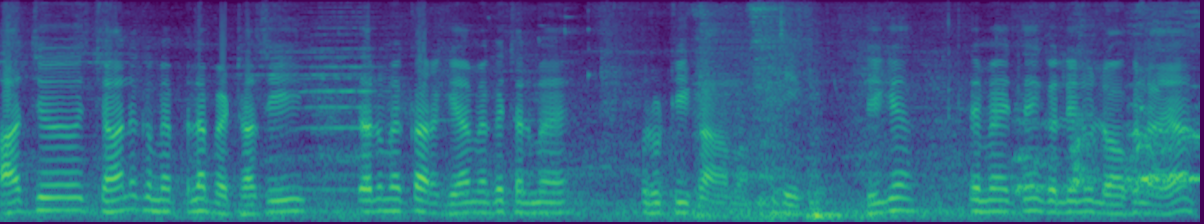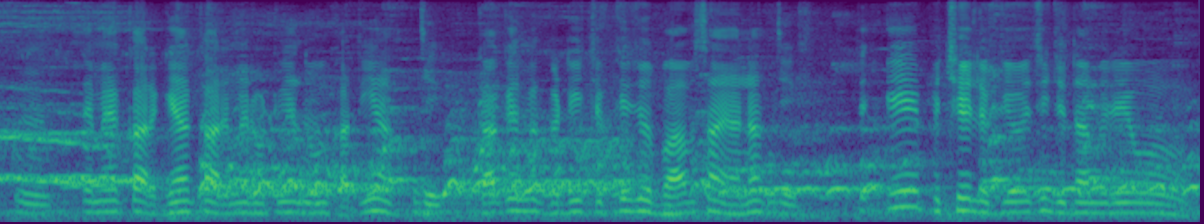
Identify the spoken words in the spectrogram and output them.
ਅੱਜ ਅਚਾਨਕ ਮੈਂ ਪਹਿਲਾਂ ਬੈਠਾ ਸੀ ਚਲ ਮੈਂ ਘਰ ਗਿਆ ਮੈਂ ਕਿਹਾ ਚਲ ਮੈਂ ਰੋਟੀ ਖਾਵਾਂ। ਜੀ। ਠੀਕ ਹੈ? ਤੇ ਮੈਂ ਇੱਦਾਂ ਹੀ ਗੱਲੇ ਨੂੰ ਲੋਕ ਲਾਇਆ। ਤੇ ਮੈਂ ਘਰ ਗਿਆ ਘਰ ਮੈਂ ਰੋਟੀਆਂ ਦੋ ਖਾਧੀਆਂ। ਜੀ। ਕਾਕੇ ਮੈਂ ਗੱਡੀ ਚੱਕੀ ਜੋ ਵਾਪਸ ਆਇਆ ਨਾ। ਜੀ। ਤੇ ਇਹ ਪਿੱਛੇ ਲੱਗੇ ਹੋਏ ਸੀ ਜਿੱਦਾਂ ਮੇਰੇ ਉਹ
